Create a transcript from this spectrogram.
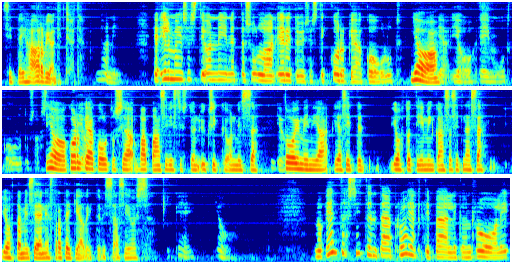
sitten ihan arviointityötä. No niin. Ja ilmeisesti on niin, että sulla on erityisesti korkeakoulut. Joo. Ja joo, ei muut koulutusasteet. Joo, korkeakoulutus ja vapaan sivistystyön yksikkö on, missä Joo. toimin ja, ja sitten johtotiimin kanssa sitten näissä johtamiseen ja strategiaan liittyvissä asioissa. No entä sitten tämä projektipäällikön rooli?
